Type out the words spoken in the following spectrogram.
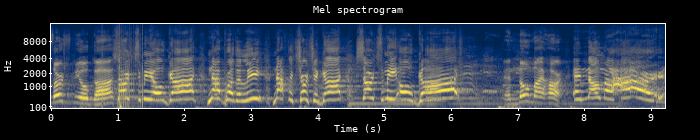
Search me, O God. Search me, O God. Not Brother Lee, not the church of God. Search me, O God. And know my heart. And know my heart.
